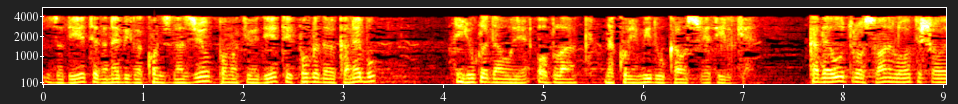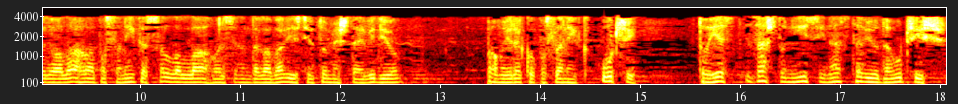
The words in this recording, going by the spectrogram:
za dijete da ne bi ga konj zgazio pomakio je dijete i pogledao ka nebu i ugledao je oblak na kojem idu kao svjetiljke. Kada je utro svanilo otišao je do Allahova poslanika sallallahu alaihi sallam da ga obavijesti o tome šta je vidio pa mu je rekao poslanik uči. To jest zašto nisi nastavio da učiš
